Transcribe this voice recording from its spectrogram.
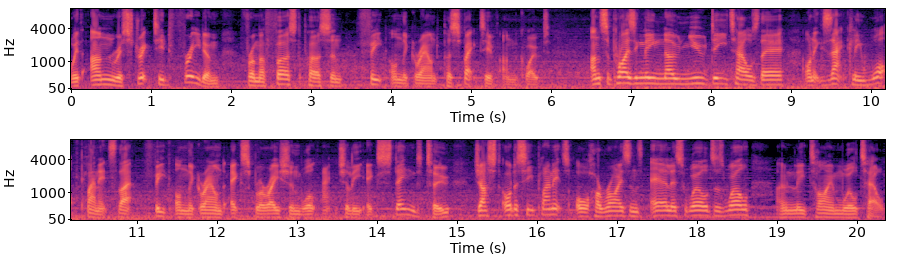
with unrestricted freedom from a first person feet on the ground perspective unquote. Unsurprisingly no new details there on exactly what planets that feet on the ground exploration will actually extend to just Odyssey planets or Horizons airless worlds as well only time will tell.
